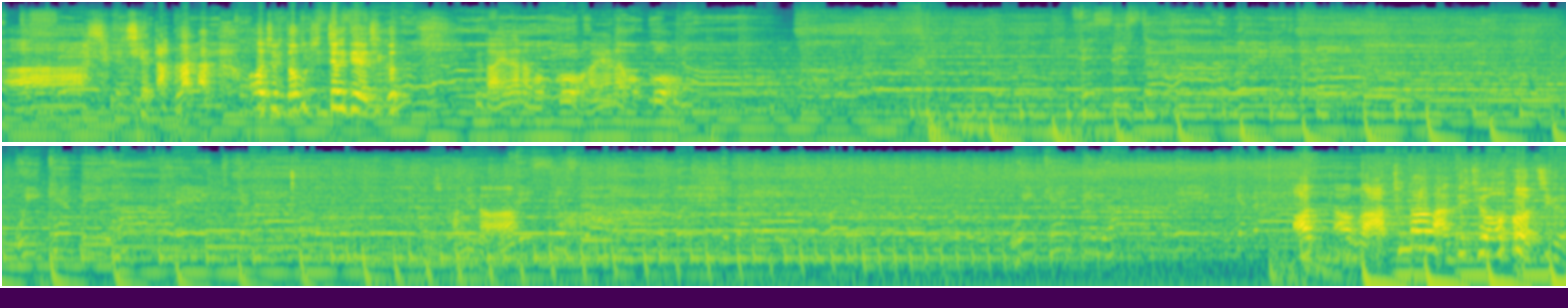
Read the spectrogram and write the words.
아, 진짜 미치겠다. 어, 저기 너무 긴장돼요, 지금. 나이 하나 먹고, 나이 하나 먹고. 아, 아, 뭐 아픈 나오면 안 되죠. 지금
